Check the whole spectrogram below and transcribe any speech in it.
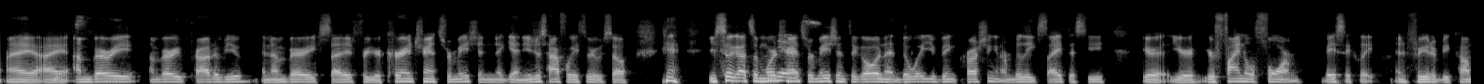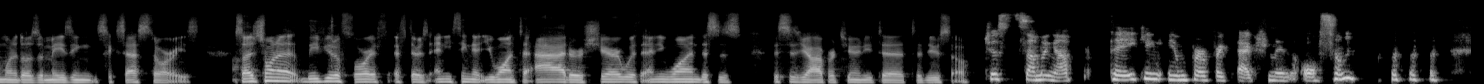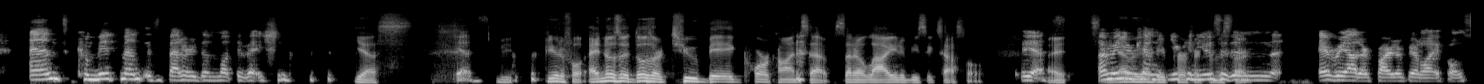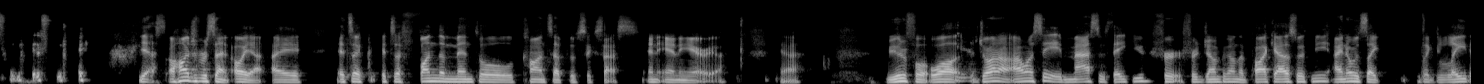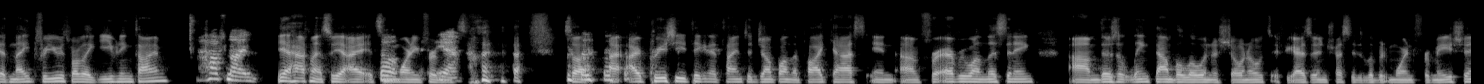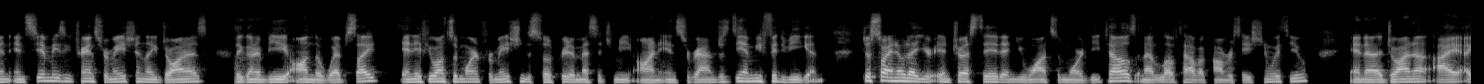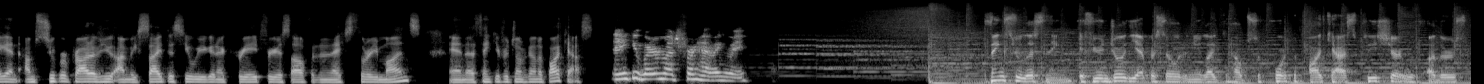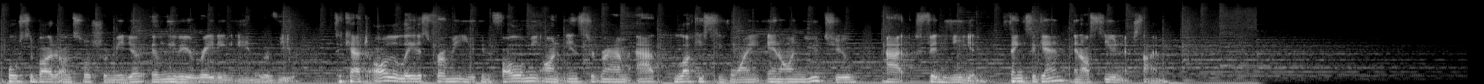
I, I yes. I'm very I'm very proud of you and I'm very excited for your current transformation. And again, you're just halfway through. So you still got some more yes. transformation to go and the way you've been crushing and I'm really excited to see your your your final form basically and for you to become one of those amazing success stories. So I just want to leave you the floor if if there's anything that you want to add or share with anyone, this is this is your opportunity to to do so. Just summing up, taking imperfect action is awesome. and commitment is better than motivation. Yes. Yes. Be- beautiful. And those are those are two big core concepts that allow you to be successful yes. right? i mean you can you can use it in every other part of your life also basically. Yes 100% oh yeah. I it's a it's a fundamental concept of success in any area. Yeah Beautiful. Well, yeah. Johanna, I want to say a massive thank you for for jumping on the podcast with me. I know it's like like late at night for you. It's probably like evening time. Half nine. Yeah, half nine. So yeah, I, it's oh, in the oh, morning for yeah. me. So, so I, I, appreciate you taking the time to jump on the podcast. And um, for everyone listening, um, there's a link down below in the show notes if you guys are interested in a little bit more information and see amazing transformation like Johanna's. They're going to be on the website. And if you want some more information, just feel free to message me on Instagram. Just DM me Fit Vegan, just so I know that you're interested and you want some more details. And I'd love to have a conversation with you. And uh, Johanna, I again, I'm super proud of you. I'm excited to see what you're going to create for yourself in the next three months. And uh, thank you for jumping on the podcast. Thank you very much for having me. Thanks for listening. If you enjoyed the episode and you'd like to help support the podcast, please share it with others, post about it on social media, and leave a rating and review. To catch all the latest from me, you can follow me on Instagram at Lucky Sigouin and on YouTube at Fit Vegan. Thanks again, and I'll see you next time.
